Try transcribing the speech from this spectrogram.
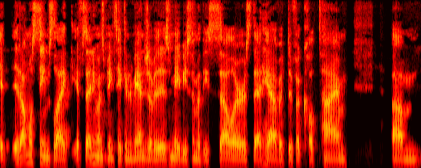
It it almost seems like if anyone's being taken advantage of, it is maybe some of these sellers that have a difficult time um,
